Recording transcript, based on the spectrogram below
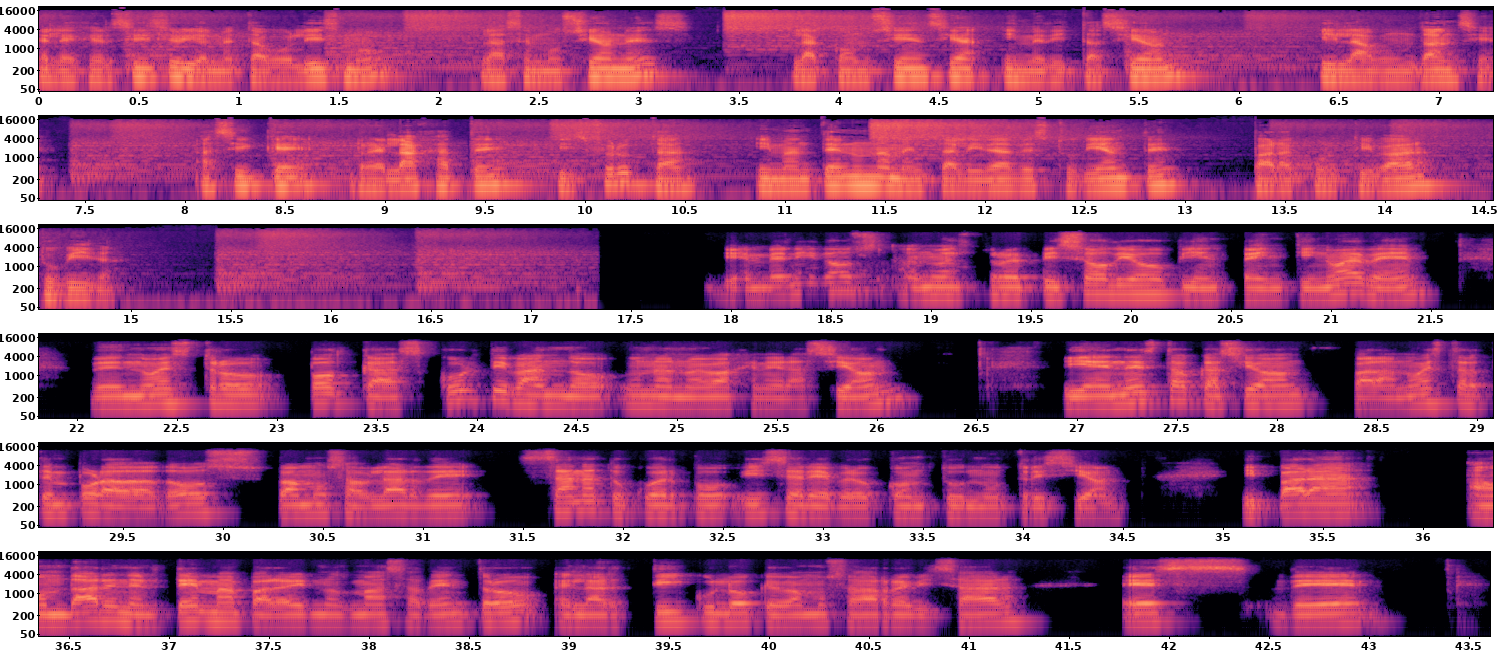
el ejercicio y el metabolismo, las emociones, la conciencia y meditación y la abundancia. Así que relájate, disfruta y mantén una mentalidad de estudiante para cultivar tu vida. Bienvenidos a nuestro episodio 29 de nuestro podcast Cultivando una nueva generación. Y en esta ocasión para nuestra temporada 2 vamos a hablar de sana tu cuerpo y cerebro con tu nutrición. Y para ahondar en el tema, para irnos más adentro, el artículo que vamos a revisar es de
